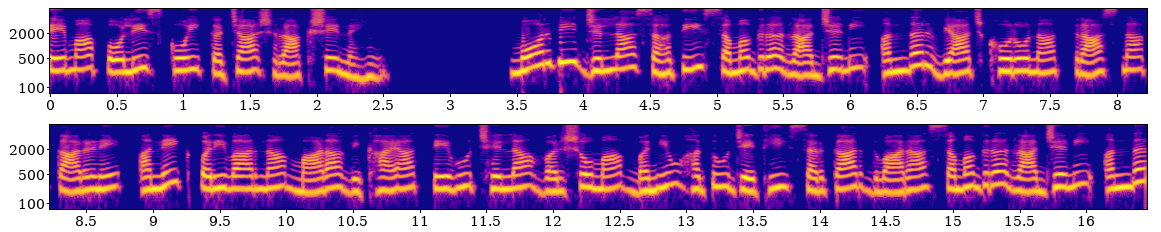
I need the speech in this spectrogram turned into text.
તેમાં પોલીસ કોઈ કચાશ રાખશે નહીં. મોરબી જિલ્લા સહતી સમગ્ર રાજ્યની અંદર વ્યાજખોરોના ત્રાસના કારણે અનેક પરિવારના માળા વિખાયા તેવું છેલ્લા વર્ષોમાં બન્યું હતું જેથી સરકાર દ્વારા સમગ્ર રાજ્યની અંદર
